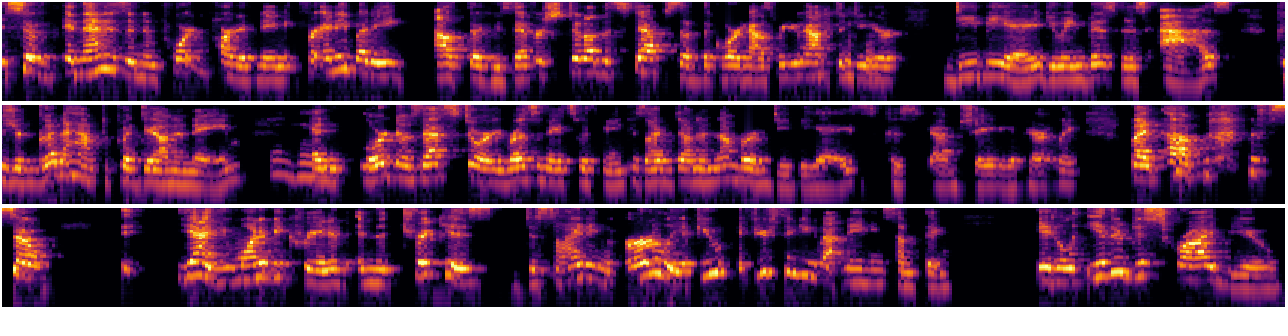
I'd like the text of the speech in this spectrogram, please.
so, and that is an important part of naming for anybody out there who's ever stood on the steps of the courthouse where you have to do your DBA, doing business as, because you're going to have to put down a name. Mhm. And Lord knows that story resonates with me because I've done a number of DBAs because I'm shady apparently. But um, so yeah, you want to be creative, and the trick is deciding early. If you if you're thinking about naming something, it'll either describe you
